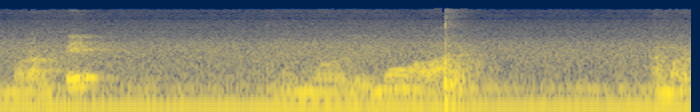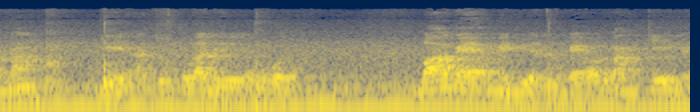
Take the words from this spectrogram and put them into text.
nomor empat nomor lima awal nomor enam di atas sekolah di tuh bah kayak media kayak orang kangki gitu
